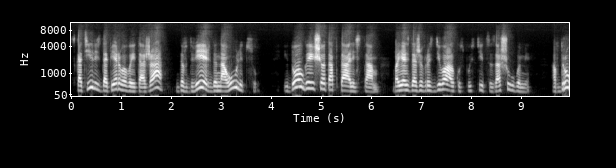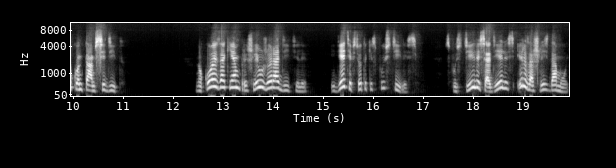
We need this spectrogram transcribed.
скатились до первого этажа, да в дверь, да на улицу. И долго еще топтались там, боясь даже в раздевалку спуститься за шубами. А вдруг он там сидит? Но кое за кем пришли уже родители, и дети все-таки спустились. Спустились, оделись и разошлись домой.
